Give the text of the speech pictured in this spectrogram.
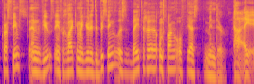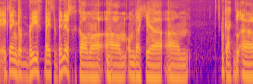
qua streams en views... in vergelijking met jullie debuutsingle? Is het beter ontvangen of juist minder? Ja, ik denk dat Breathe beter binnen is gekomen... Um, omdat je... Um, Kijk, uh,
